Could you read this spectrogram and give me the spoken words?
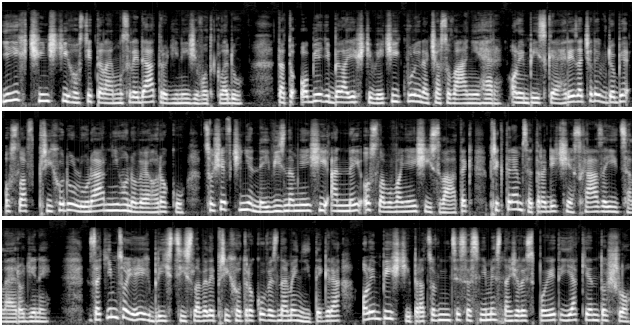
jejich čínští hostitelé museli dát rodinný život k ledu. Tato oběť byla ještě větší kvůli načasování her. Olympijské hry začaly v době oslav příchodu lunárního nového roku, což je v Číně nejvýznamnější a nejoslavovanější svátek, při kterém se tradičně scházejí celé rodiny. Zatímco jejich blízcí slavili příchod roku ve znamení Tigra, olympijští pracovníci se s nimi snažili spojit, jak jen to šlo,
